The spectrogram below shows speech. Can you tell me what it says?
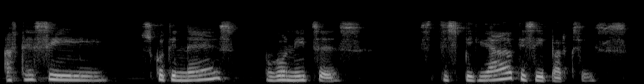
αυτές οι σκοτεινές γονίτσες στη σπηλιά της ύπαρξης.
